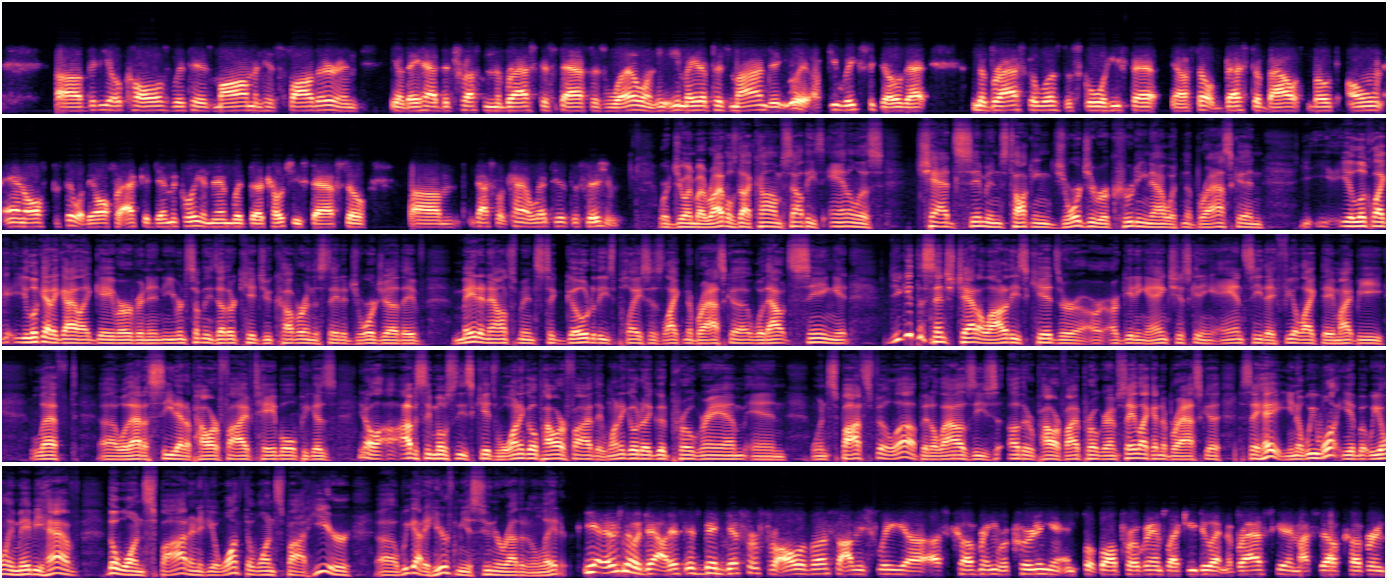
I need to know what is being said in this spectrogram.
uh, video calls with his mom and his father, and you know they had the trust in Nebraska staff as well. And he, he made up his mind a few weeks ago that Nebraska was the school he felt uh, felt best about, both on and off the field. They offer academically, and then with the coaching staff. So um, that's what kind of led to his decision. We're joined by Rivals.com Southeast analyst Chad Simmons talking Georgia recruiting now with Nebraska, and you, you look like you look at a guy like Gabe Ervin, and even some of these other kids you cover in the state of Georgia. They've made announcements to go to these places like Nebraska without seeing it. Do you get the sense, Chad, a lot of these kids are, are, are getting anxious, getting antsy? They feel like they might be left uh, without a seat at a Power Five table because, you know, obviously most of these kids want to go Power Five. They want to go to a good program. And when spots fill up, it allows these other Power Five programs, say like a Nebraska, to say, hey, you know, we want you, but we only maybe have the one spot. And if you want the one spot here, uh, we got to hear from you sooner rather than later. Yeah, there's no doubt. It's, it's been different for all of us. Obviously, uh, us covering recruiting and football programs like you do at Nebraska, and myself covering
